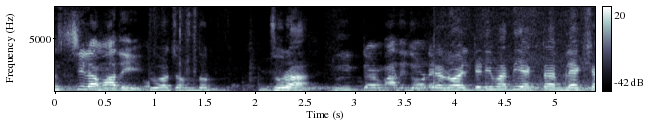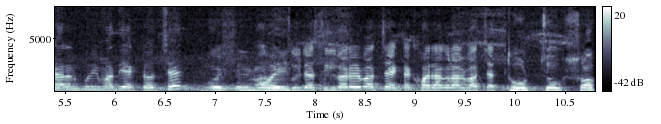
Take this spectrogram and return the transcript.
অরেঞ্জ চিলা মাদি। চুয়াচন্দন জোড়া। দুইটা মাদি দুটোটা রয়্যাল টেডি মাদি একটা ব্ল্যাক সাহারানপুরি মাদি একটা হচ্ছে দুইটা সিলভারের বাচ্চা একটা খয়রা গলার বাচ্চা। ঠোঁট চোখ সব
